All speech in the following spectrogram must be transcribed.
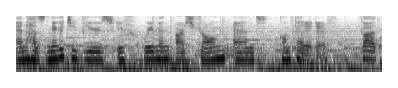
and has negative views if women are strong and competitive. But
